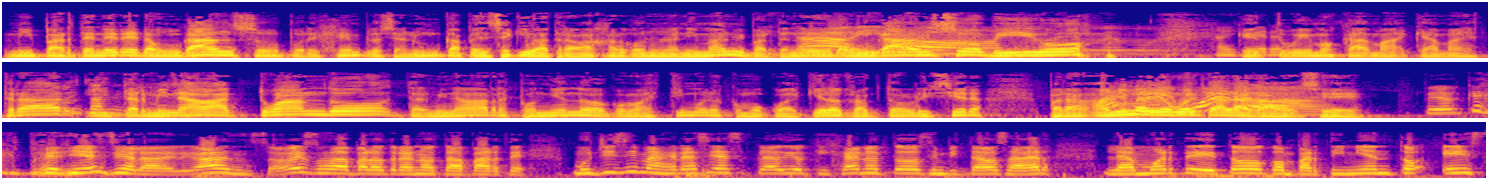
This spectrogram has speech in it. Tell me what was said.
Mi partener era un ganso, por ejemplo, o sea, nunca pensé que iba a trabajar con un animal, mi partener era un vivo. ganso vivo Ay, que tuvimos que, ama- que amaestrar y terminaba actuando, terminaba respondiendo como a estímulos como cualquier otro actor lo hiciera. Para, a mí Ay, me dio me vuelta la muero. cabeza, sí. Pero qué experiencia la del ganso. Eso da para otra nota aparte. Muchísimas gracias, Claudio Quijano. Todos invitados a ver La muerte de todo compartimiento es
